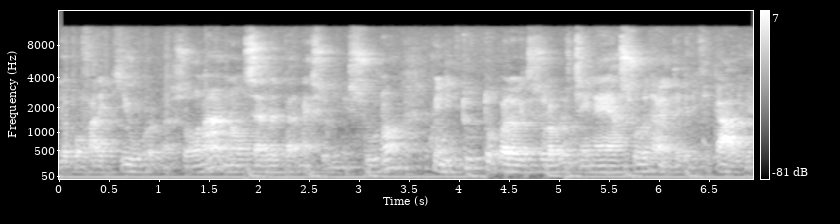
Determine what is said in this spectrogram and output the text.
lo può fare chiunque persona, non serve il permesso di nessuno, quindi tutto quello che c'è sulla blockchain è assolutamente verificabile.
